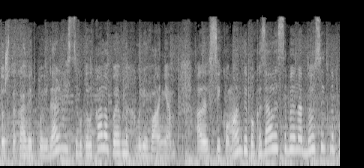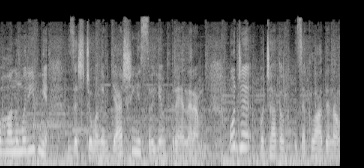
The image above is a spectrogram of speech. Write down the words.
тож така відповідальність викликала певне хвилювання. Але всі команди показали себе на досить непоганому рівні, за що вони вдячні своїм тренерам. Отже, початок закладено,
